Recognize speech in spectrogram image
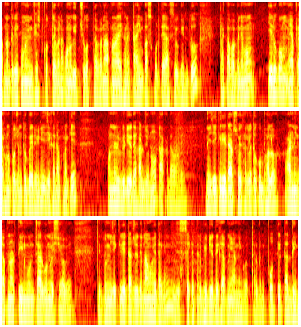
আপনাদেরকে কোনো ইনভেস্ট করতে হবে না, কোনো কিছু করতে হবে না, আপনারা এখানে টাইম পাস করতে আসেও কিন্তু টাকা পাবেন এবং এরকম অ্যাপ এখনও পর্যন্ত বেরোয়নি, যেখানে আপনাকে অন্যের ভিডিও দেখার জন্য টাকা দেওয়া হয়। নিজে ক্রিয়েটার্স হয়ে থাকলে তো খুব ভালো আর্নিং আপনার তিন গুণ, চার গুণ বেশি হবে। কিন্তু নিজে ক্রিয়েটার যদি নাম হয়ে থাকেন, যে সেক্ষেত্রে ভিডিও দেখে আপনি আর্নিং করতে পারবেন। প্রতিটা দিন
